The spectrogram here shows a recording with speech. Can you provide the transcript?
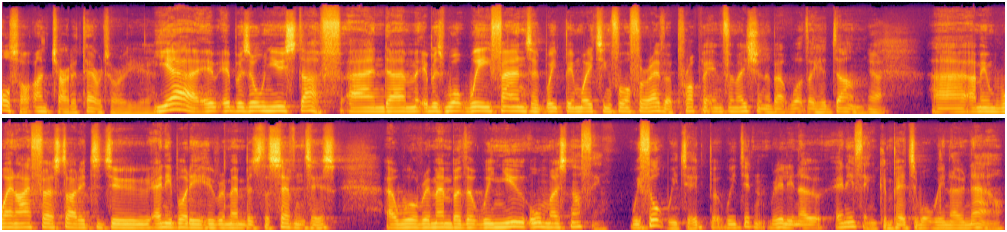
also uncharted territory. Yeah, it, it was all new stuff, and um, it was what we fans had we'd been waiting for forever: proper information about what they had done. Yeah. Uh, I mean, when I first started to do, anybody who remembers the '70s uh, will remember that we knew almost nothing. We thought we did, but we didn't really know anything compared to what we know now.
